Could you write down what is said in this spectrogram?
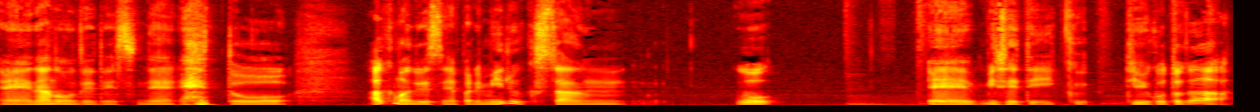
えー、なのでですね えっとあくまでですねやっぱりミルクさんを、えー、見せていくっていうことが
